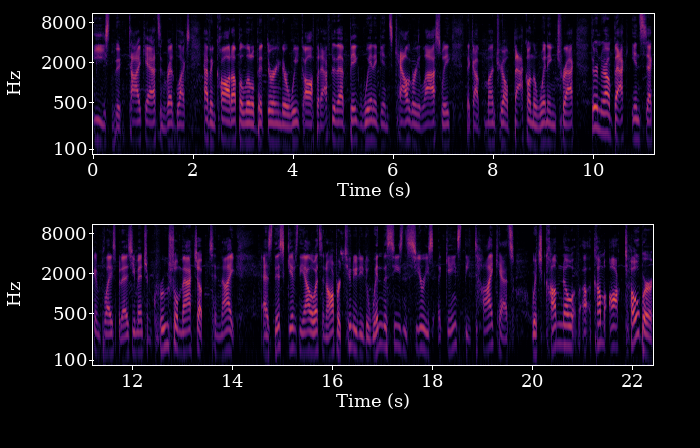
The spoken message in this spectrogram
East. The Ticats and Red Blacks having caught up a little bit during their week off, but after that big win against Calgary last week that got Montreal back on the winning track, they're now back in second place. But as you mentioned, crucial matchup tonight as this gives the Alouettes an opportunity to win the season series against the Ticats, which come no uh, come October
